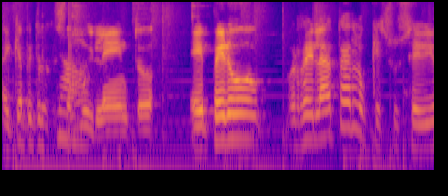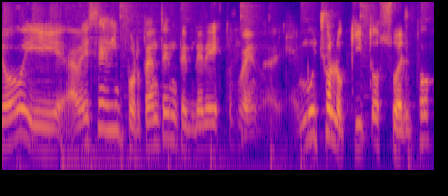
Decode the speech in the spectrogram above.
hay capítulos que son muy lentos, eh, pero relata lo que sucedió y a veces es importante entender esto, porque hay mucho loquito suelto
